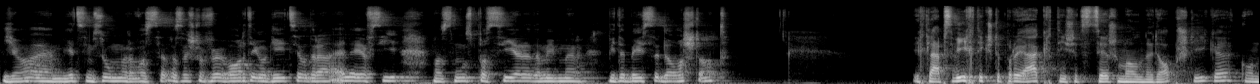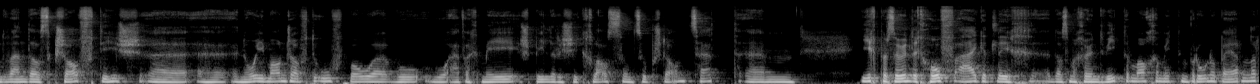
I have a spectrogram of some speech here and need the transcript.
ja ähm, jetzt im Sommer, was, was hast du für Erwartungen an GC oder an LAFC? Was muss passieren, damit man wieder besser dasteht? Ich glaube, das wichtigste Projekt ist jetzt zuerst mal nicht absteigen und wenn das geschafft ist, äh, äh, eine neue Mannschaft aufbauen, wo, wo einfach mehr spielerische Klasse und Substanz hat. Ähm, ich persönlich hoffe eigentlich, dass wir weitermachen mit dem Bruno Berner,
